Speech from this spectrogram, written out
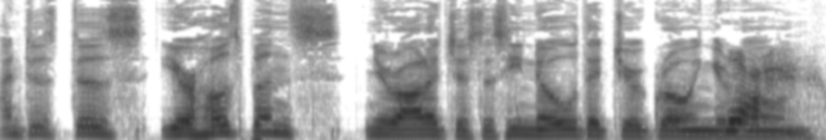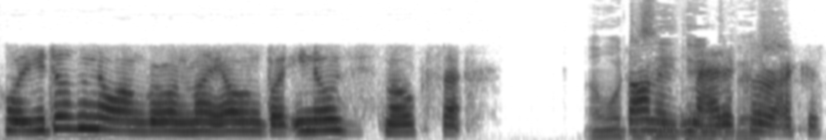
And does does your husband's neurologist does he know that you're growing your yeah. own? Well, he doesn't know I'm growing my own, but he knows he smokes it. And what It's does on he his medical records.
